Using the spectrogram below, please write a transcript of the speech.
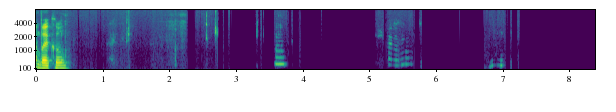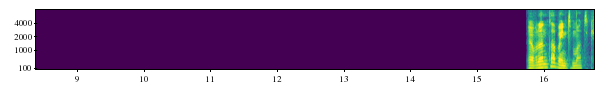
É bem cool. Está bem temático.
